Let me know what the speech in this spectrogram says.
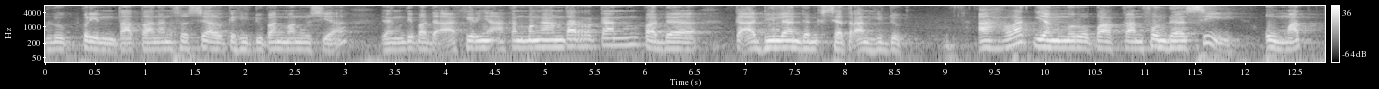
blueprint tatanan sosial kehidupan manusia yang nanti pada akhirnya akan mengantarkan pada keadilan dan kesejahteraan hidup. Akhlak yang merupakan fondasi umat,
